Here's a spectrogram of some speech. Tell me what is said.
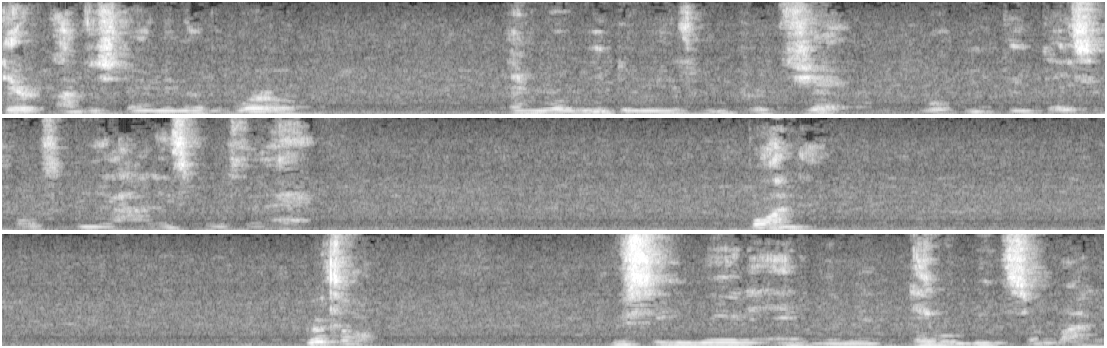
their understanding of the world. And what we do is we project what we think they're supposed to be and how they're supposed to act them. Real talk. You see men and women, they will meet somebody.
